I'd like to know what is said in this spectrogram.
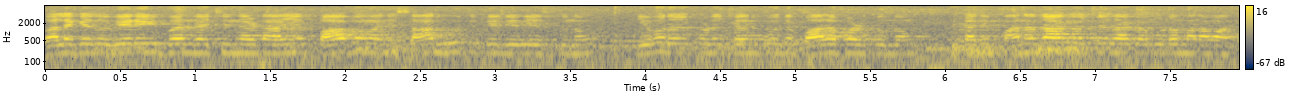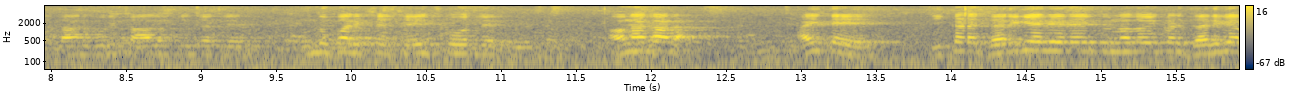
వాళ్ళకి ఏదో వేరే ఇబ్బంది వచ్చిందట అయ్యో పాపం అని సానుభూతి తెలియజేస్తున్నాం. ఎవరో ఎక్కడో చనిపోతే బాధపడుతున్నాం. కానీ మన దాకా వచ్చేదాకా కూడా మనం అంత దాని గురించి ఆలోచించట్లేదు. ముందు పరీక్ష చేయించుకోవట్లేదు. అవునా కాదా? అయితే ఇక్కడ జరిగేది ఏదైతే ఉన్నదో ఇక్కడ జరిగే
